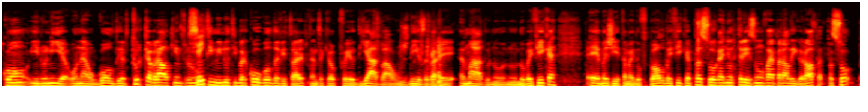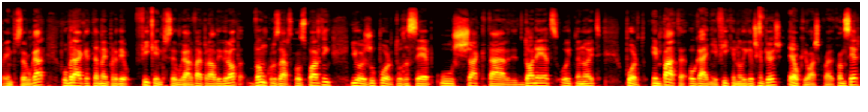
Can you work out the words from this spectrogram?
com ironia ou não, o gol de Artur Cabral, que entrou no Sim. último minuto e marcou o gol da vitória. Portanto, aquele que foi odiado há uns dias, agora é amado no, no, no Benfica. É a magia também do futebol. O Benfica passou, ganhou 3-1, vai para a Liga Europa, passou em terceiro lugar. O Braga também perdeu, fica em terceiro lugar, vai para a Liga Europa. Vão cruzar-se com o Sporting e hoje o Porto recebe o Shakhtar Donetsk, 8 da noite. O Porto empata ou ganha e fica na Liga dos Campeões. É o que eu acho que vai acontecer.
